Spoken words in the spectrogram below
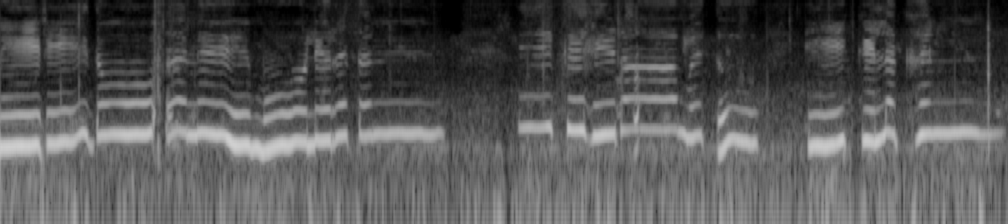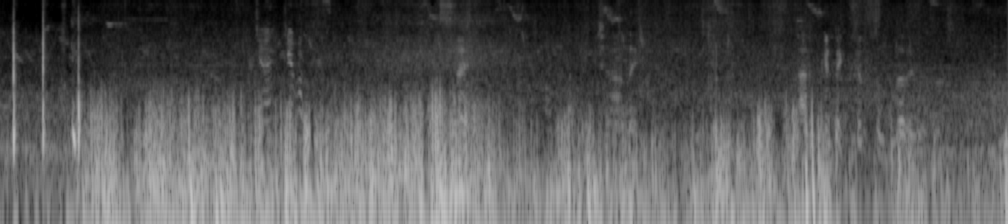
मेरे दो अनमोल रतन एक है राम तो एक लखन। छान आहे आर्किटेक्चर सुंदर आहे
